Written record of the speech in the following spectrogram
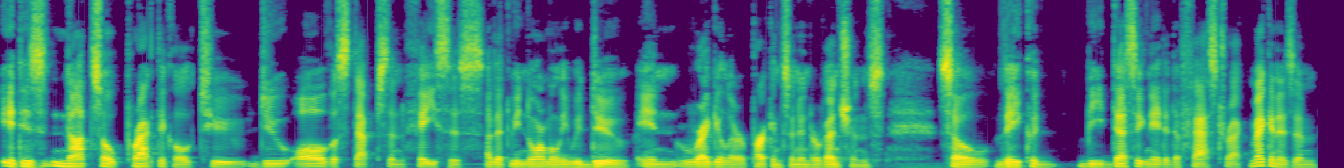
it is not so practical to do all the steps and phases that we normally would do in regular Parkinson interventions. So they could be designated a fast track mechanism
